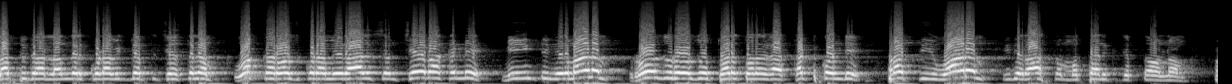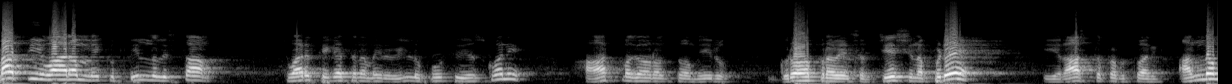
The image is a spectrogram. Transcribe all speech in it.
లబ్ధిదారులందరికీ కూడా విజ్ఞప్తి చేస్తున్నాం. ఒక్క రోజు కూడా మీరు ఆలస్యం చేయబాకండి. మీ ఇంటి నిర్మాణం రోజు రోజు త్వర త్వరగా కట్టుకోండి. ప్రతి వారం ఇది రాష్ట్రం మొత్తానికి చెప్తా ఉన్నాం. ప్రతి వారం మీకు బిల్లులు ఇస్తాం. త్వరితగతిన మీరు ఇల్లు పూర్తి చేసుకొని ఆత్మగౌరవంతో మీరు గృహప్రవేశం చేసినప్పుడే ఈ రాష్ట్ర ప్రభుత్వానికి అందం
